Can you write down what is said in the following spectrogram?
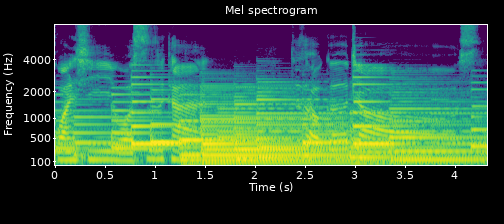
关系，我试试看，这首歌叫《思念》，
